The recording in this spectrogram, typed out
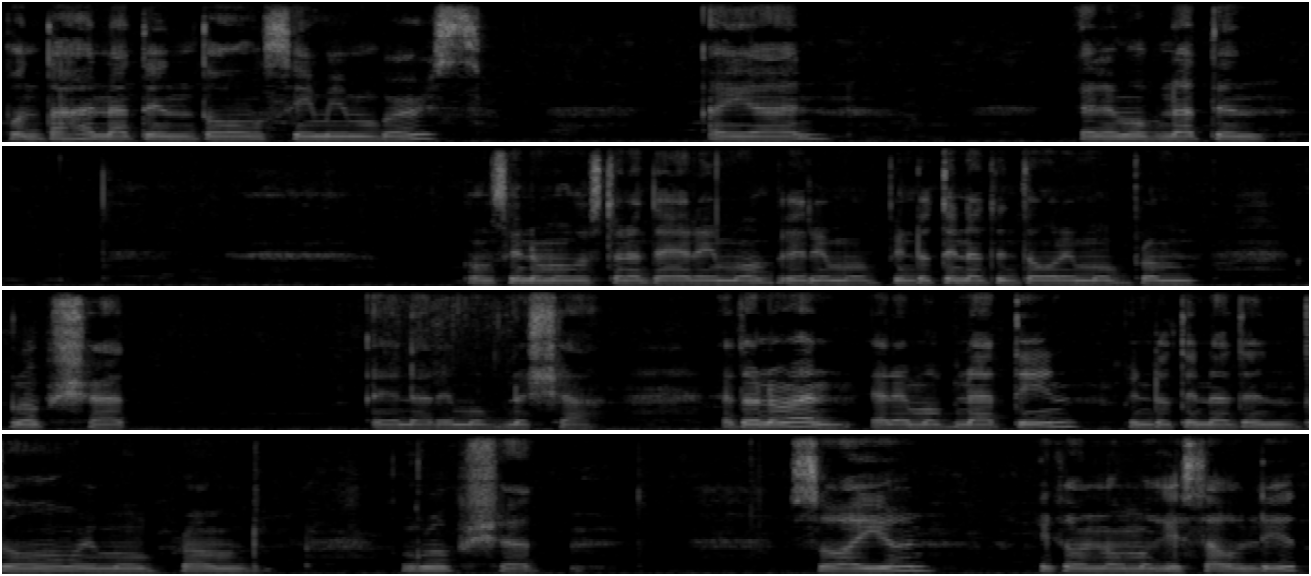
Puntahan natin tong si members. Ayan. I-remove natin kung sino man gusto natin i-remove, i-remove. Pindutin natin tong remove from group chat. Ayan, na-remove na siya. Ito naman, i-remove natin. Pindutin natin tong remove from group chat. So, ayun. Ikaw lang mag-isa ulit.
